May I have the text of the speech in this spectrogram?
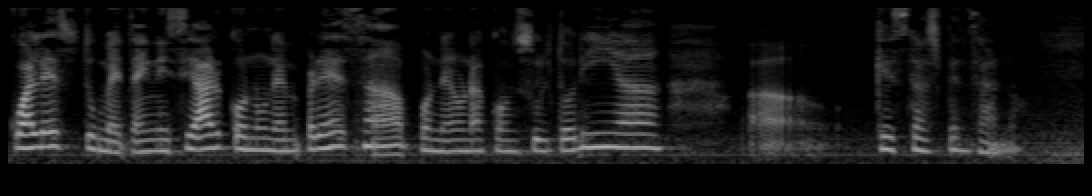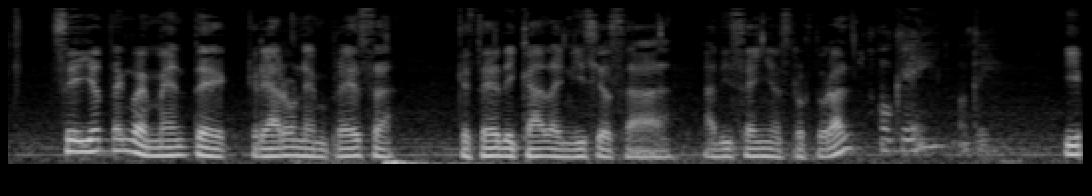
¿Cuál es tu meta? ¿Iniciar con una empresa? ¿Poner una consultoría? Ah, ¿Qué estás pensando? Sí, yo tengo en mente crear una empresa que esté dedicada a inicios a, diseño estructural. Ok, ok. Y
